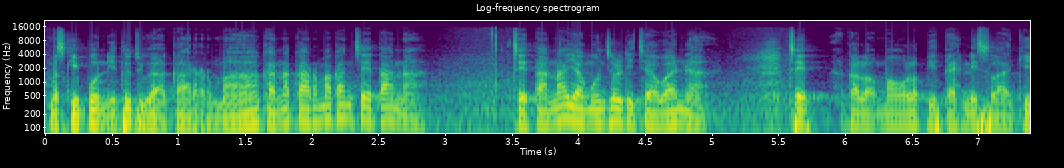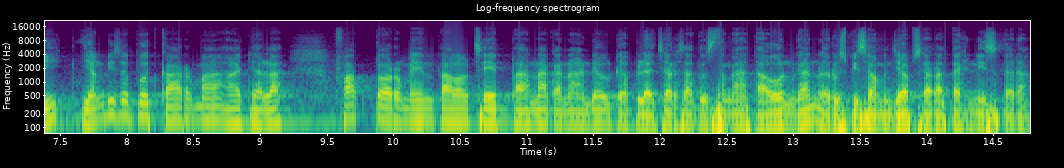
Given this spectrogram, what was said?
meskipun itu juga karma karena karma kan cetana cetana yang muncul di jawana Cet, kalau mau lebih teknis lagi, yang disebut karma adalah faktor mental cetana karena anda udah belajar satu setengah tahun kan harus bisa menjawab secara teknis sekarang.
